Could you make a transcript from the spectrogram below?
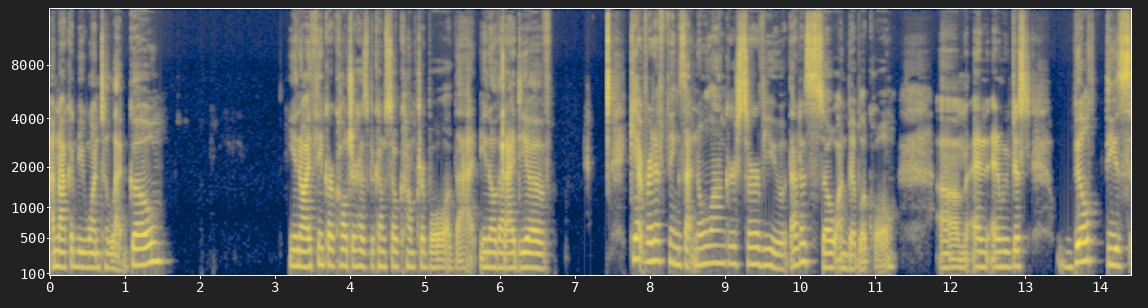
i'm not going to be one to let go. You know i think our culture has become so comfortable of that you know that idea of get rid of things that no longer serve you that is so unbiblical um, and and we've just built these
